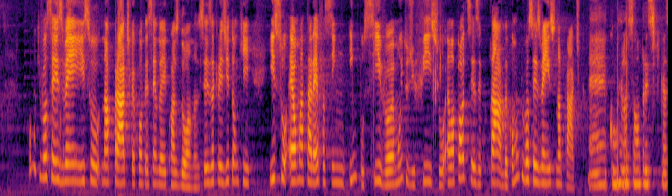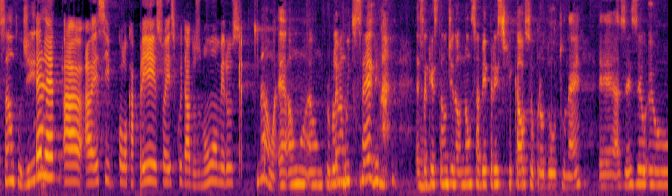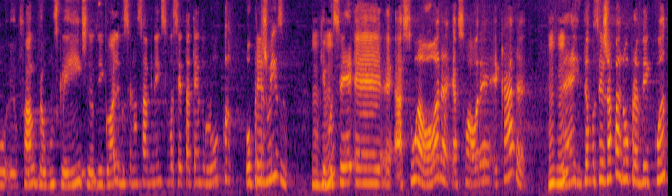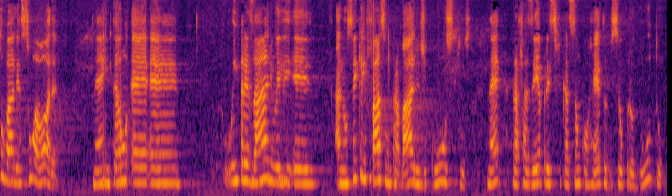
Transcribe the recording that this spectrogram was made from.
Como que vocês veem isso na prática acontecendo aí com as donas? Vocês acreditam que isso é uma tarefa assim impossível, é muito difícil, ela pode ser executada? Como que vocês veem isso na prática? É, com relação à precificação, tu diz? É, a, a esse colocar preço, a esse cuidar dos números. Não, é um, é um problema muito sério essa hum. questão de não, não saber precificar o seu produto, né? É, às vezes eu, eu, eu falo para alguns clientes, eu digo, olha, você não sabe nem se você está tendo lucro ou prejuízo. Porque uhum. você é, é, a sua hora, a sua hora é, é cara, uhum. né? Então você já parou para ver quanto vale a sua hora, né? Então é, é o empresário ele, é, a não ser que ele faça um trabalho de custos, né, para fazer a precificação correta do seu produto,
